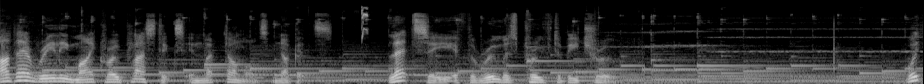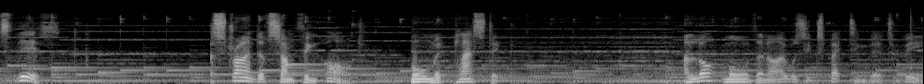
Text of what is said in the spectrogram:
Are there really microplastics in McDonald's nuggets? Let's see if the rumors prove to be true. What's this? A strand of something odd. More plastic. A lot more than I was expecting there to be.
